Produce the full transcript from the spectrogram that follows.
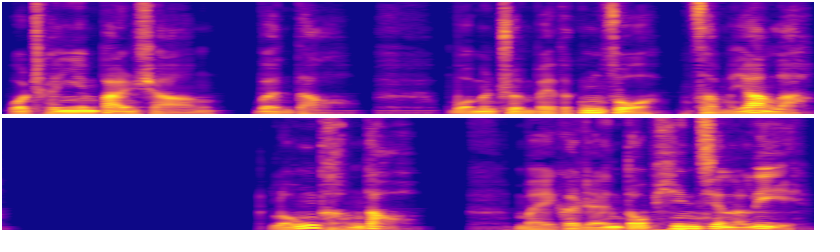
我沉吟半晌，问道：“我们准备的工作怎么样了？”龙腾道：“每个人都拼尽了力，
